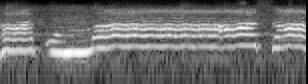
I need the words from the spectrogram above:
hat umma asa.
